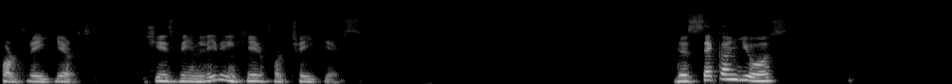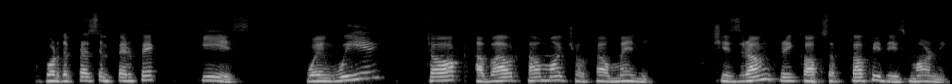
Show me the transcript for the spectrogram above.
for three years. She's been living here for three years. The second use for the present perfect is when we talk about how much or how many. She's drunk three cups of coffee this morning.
